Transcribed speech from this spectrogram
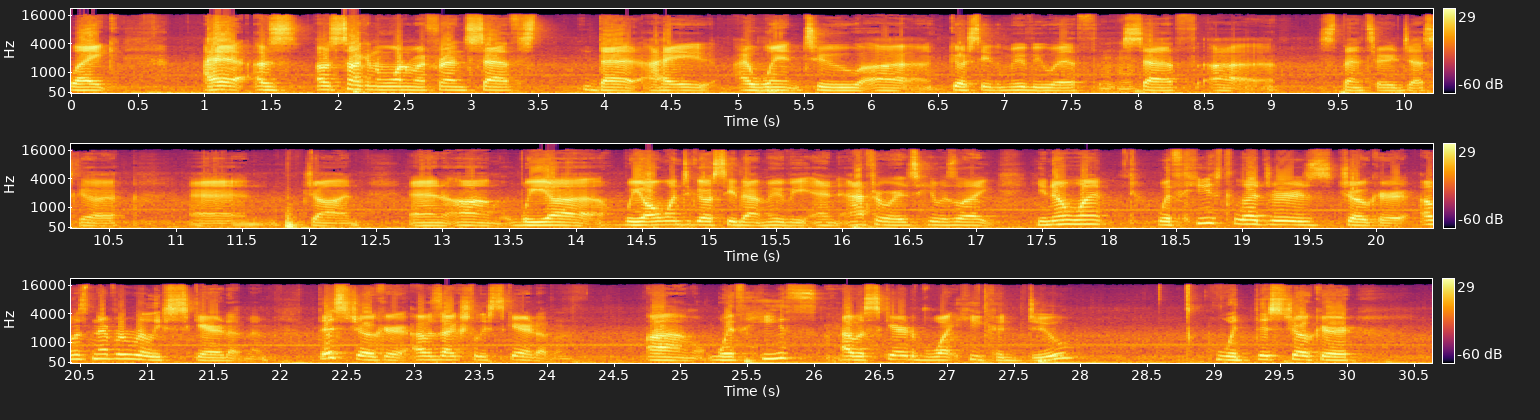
Like, I, I was I was talking to one of my friends, Seth, that I I went to uh, go see the movie with Seth, uh, Spencer, Jessica, and John, and um, we uh, we all went to go see that movie. And afterwards, he was like, "You know what? With Heath Ledger's Joker, I was never really scared of him. This Joker, I was actually scared of him. Um, with Heath, I was scared of what he could do. With this Joker,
